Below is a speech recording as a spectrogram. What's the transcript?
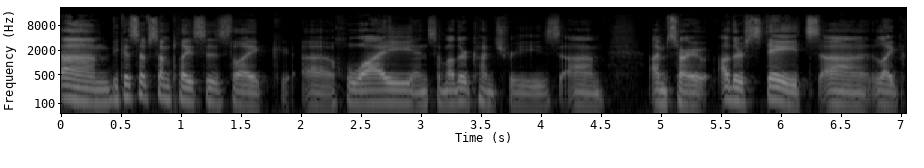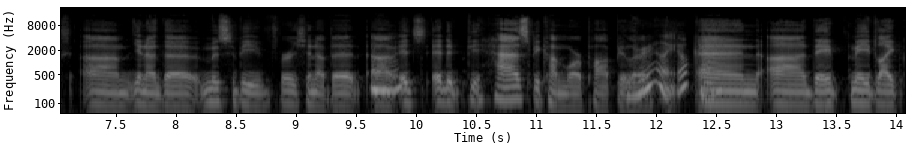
um, because of some places like uh, Hawaii and some other countries. Um, I'm sorry, other states uh, like um, you know the musubi version of it. Uh, it's it, it has become more popular. Mm-hmm. Really? Okay. And uh, they've made like.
